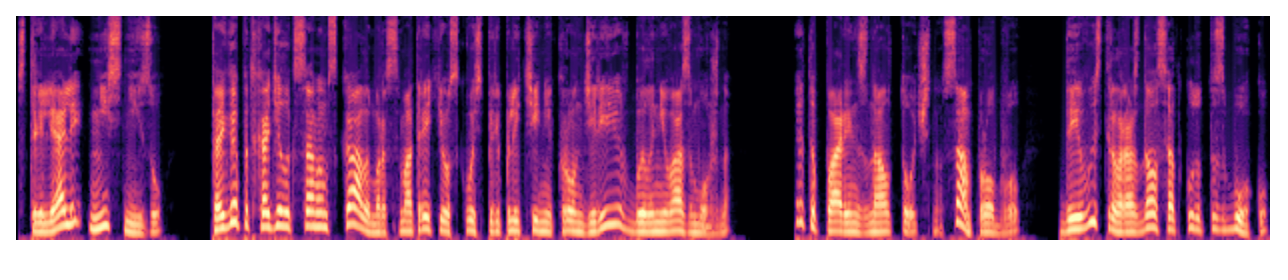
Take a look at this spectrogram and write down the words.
Стреляли не снизу. Тайга подходила к самым скалам, и рассмотреть его сквозь переплетение крон деревьев было невозможно. Это парень знал точно, сам пробовал, да и выстрел раздался откуда-то сбоку.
